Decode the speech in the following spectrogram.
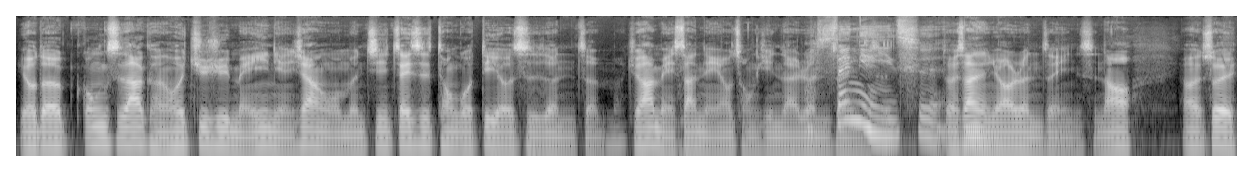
有的公司他可能会继续每一年，像我们这这次通过第二次认证嘛，就他每三年要重新再认证，三年一次，对，三年就要认证一次，然后呃，所以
